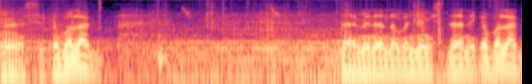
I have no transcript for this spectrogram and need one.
Eh, si Kabalag. Dami na naman yung isda ni Kabalag.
